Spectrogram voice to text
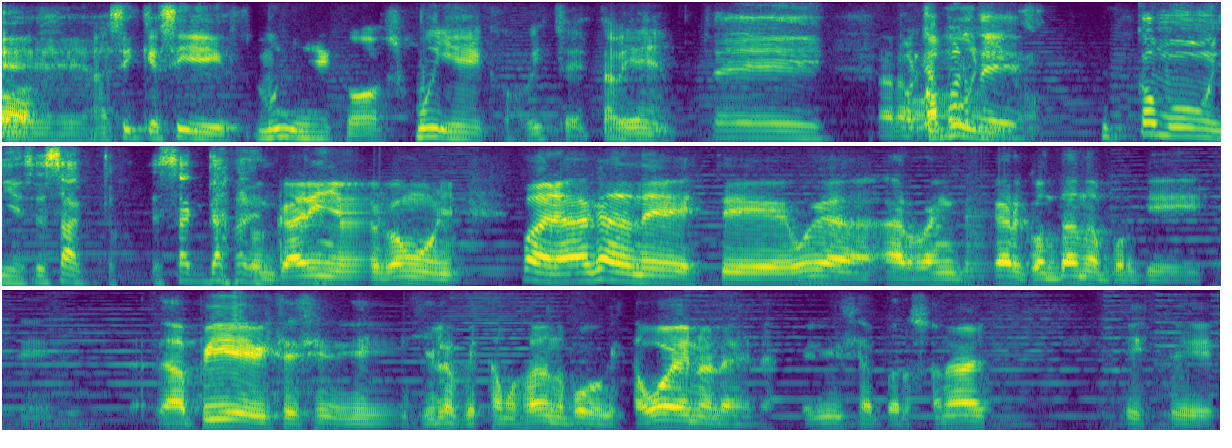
Eh, así que sí, muñecos, muñecos, ¿viste? Está bien. Sí. hermoso. Porque aparte, Comuñes. comuñes, exacto, Con exactamente. cariño común. Bueno, acá donde este, voy a arrancar contando porque este, da pie, ¿viste? Sí, es lo que estamos hablando un poco que está bueno, la, la experiencia personal. Este,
